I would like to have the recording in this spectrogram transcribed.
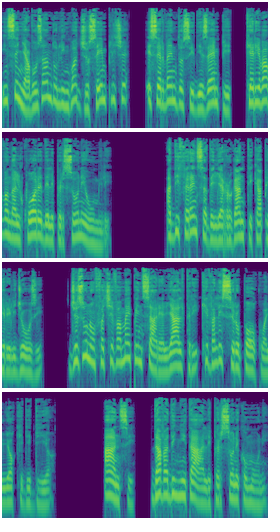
insegnava usando un linguaggio semplice e servendosi di esempi che arrivavano al cuore delle persone umili. A differenza degli arroganti capi religiosi, Gesù non faceva mai pensare agli altri che valessero poco agli occhi di Dio. Anzi, dava dignità alle persone comuni.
